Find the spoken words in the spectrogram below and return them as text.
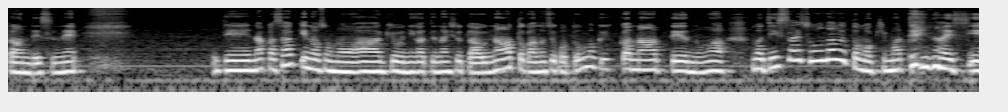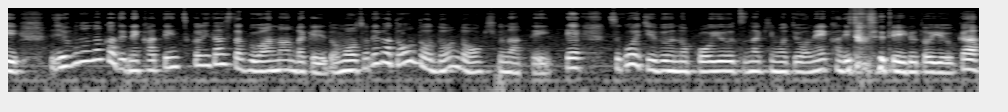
たんですね。でなんかさっきのそのああ今日苦手な人と会うなとかあの仕事うまくいくかなっていうのは、まあ、実際そうなるとも決まっていないし自分の中でね勝手に作り出した不安なんだけれどもそれがどんどんどんどん大きくなっていってすごい自分のこういう鬱な気持ちをね駆り立てているというか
